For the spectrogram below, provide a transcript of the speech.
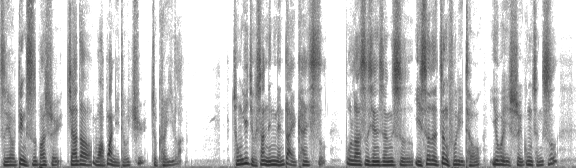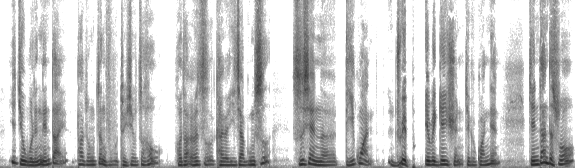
只要定时把水加到瓦罐里头去就可以了。从一九三零年代开始，布拉斯先生是以色列政府里头一位水工程师。一九五零年代，他从政府退休之后，和他儿子开了一家公司，实现了滴灌 （drip irrigation） 这个观念。简单的说，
